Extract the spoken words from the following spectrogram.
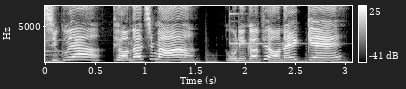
지구야, 변하지 마! 우리가 변할게!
